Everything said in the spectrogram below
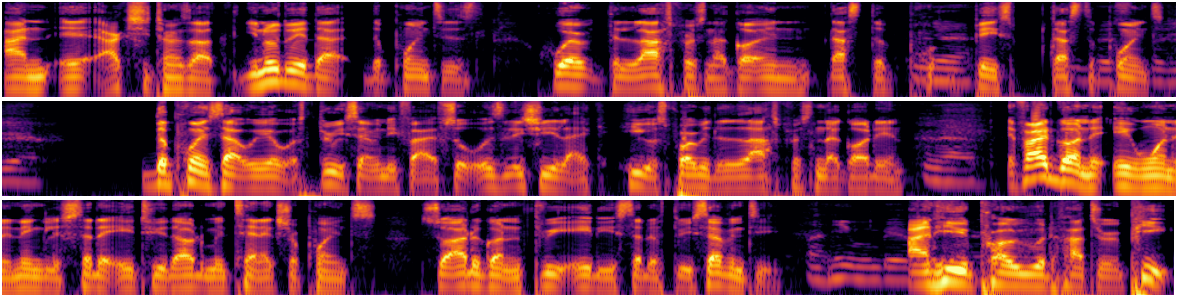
And it actually turns out, you know, the way that the point is, whoever the last person that got in, that's the po- Yeah. base, that's the points. Yeah. The points that year was 375. So it was literally like he was probably the last person that got in. Yeah. If I'd gotten an A1 in English instead of A2, that would have been 10 extra points. So I'd have gotten 380 instead of 370 And he wouldn't be able and he probably would have had to repeat.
